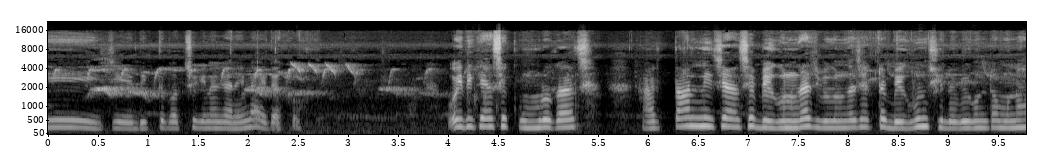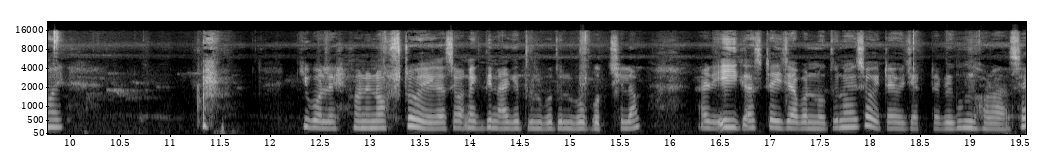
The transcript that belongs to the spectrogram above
এই যে দেখতে পাচ্ছ কিনা জানি না, এই দেখো। ওইদিকে আছে কুমড়ো গাছ, আর তার নিচে আছে বেগুন গাছ। বেগুন গাছে একটা বেগুন ছিল, বেগুনটা মনে হয় কি বলে মানে নষ্ট হয়ে গেছে। অনেক দিন আগে তুলবো তুলবো করছিলাম। আর এই গাছটা এই যে আবার নতুন হয়েছে ওইটা ওই যে একটা বেগুন ধরা আছে।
